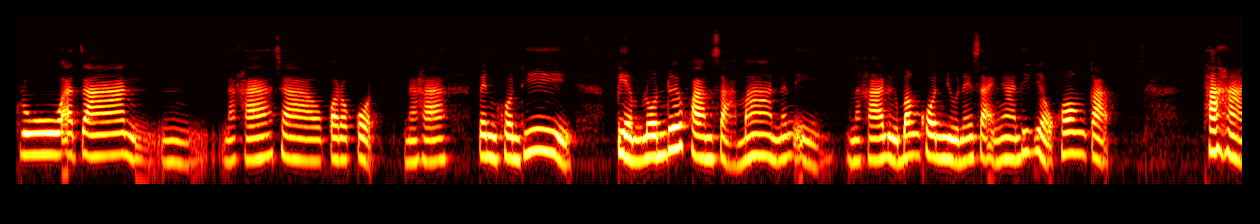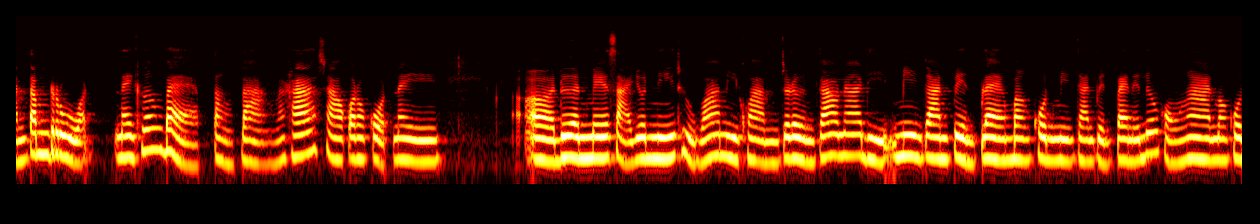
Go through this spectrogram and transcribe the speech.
ครูอาจารย์นะคะ ชาวกรกฎ นะคะ เป็นคนที่เปี่ยมล้นด้วยความสามารถนั่นเองนะคะ หรือบางคนอยู่ในสายงานที่เกี่ยวข้องกับทหารตำรวจในเครื่องแบบต่างๆนะคะ ชาวกรกฎในเเดือนเมษายนนี้ถือว่ามีความเจริญก้าวหน้าดี มีการเปลี่ยนแปลง บางคนมีการเปลี่ยนแปลงในเรื่องของงาน บางคน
